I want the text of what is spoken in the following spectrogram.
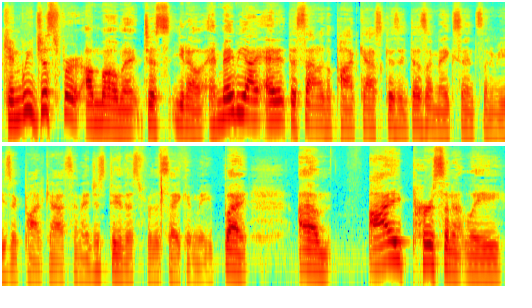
can we just for a moment, just, you know, and maybe I edit this out of the podcast because it doesn't make sense in a music podcast and I just do this for the sake of me. But um, I personally,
